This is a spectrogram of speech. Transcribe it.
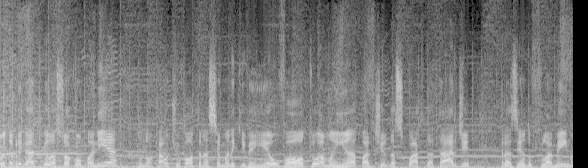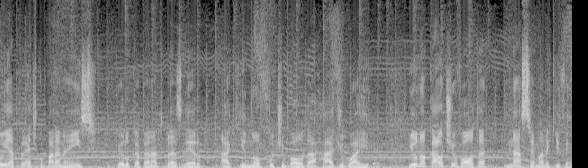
Muito obrigado pela sua companhia. O Nocaute volta na semana que vem. Eu volto amanhã a partir das quatro da tarde, trazendo Flamengo e Atlético Paranaense pelo Campeonato Brasileiro aqui no futebol da Rádio Guaíba. E o Nocaute volta na semana que vem.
